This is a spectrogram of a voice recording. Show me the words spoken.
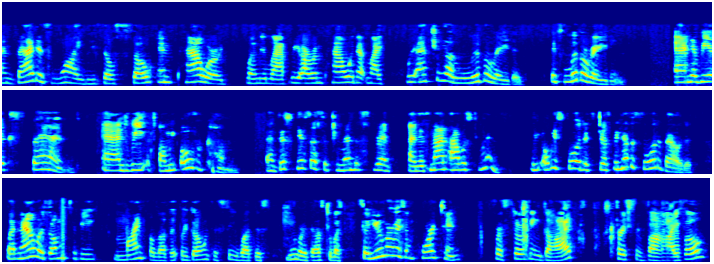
and that is why we feel so empowered when we laugh. We are empowered at life. We actually are liberated. It's liberating. And we expand and we, and we overcome. And this gives us a tremendous strength. And it's not our strength. We always thought it's just, we never thought about it. But now we're going to be mindful of it. We're going to see what this humor does to us. So humor is important for serving God, for survival,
